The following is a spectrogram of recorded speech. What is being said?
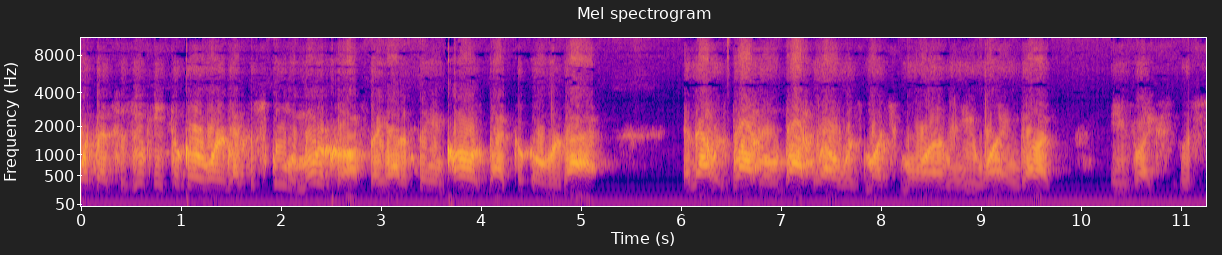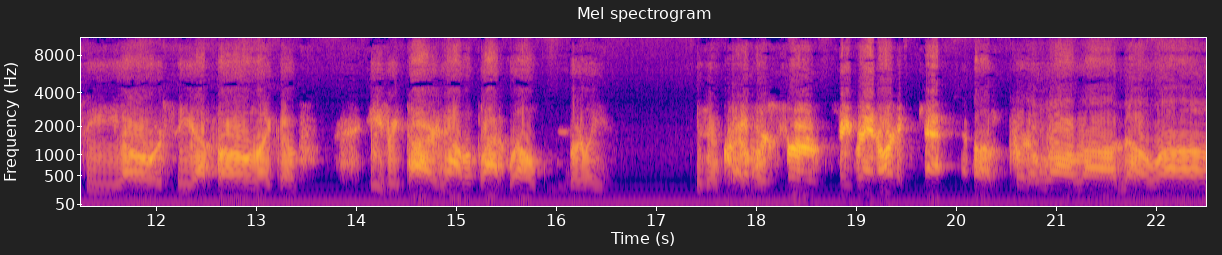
went that Suzuki took over like the school of motocross. They had a thing in Carlsbad, took over that. And that was Blackwell. Blackwell was much more, I mean, he went and got, he's like the CEO or CFO, like of, he's retired now, but Blackwell really is incredible. Works for Sabre Antarctic Cat. Uh, pretty well, uh, no, uh,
